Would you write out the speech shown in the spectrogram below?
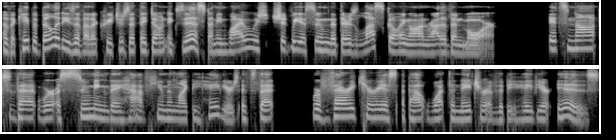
of the capabilities of other creatures that they don't exist. I mean, why we sh- should we assume that there's less going on rather than more? It's not that we're assuming they have human like behaviors, it's that we're very curious about what the nature of the behavior is.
